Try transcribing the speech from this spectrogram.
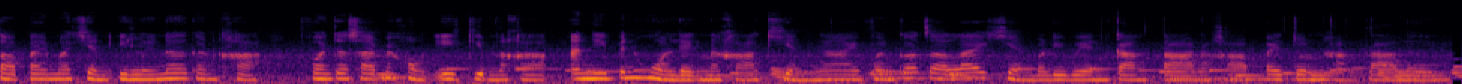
ต่อไปมาเขียนอินไลเนอร์กันค่ะเฟิร์นจะใช้เป็นของอีกิบนะคะ อันนี้เป็นหัวเล็กนะคะ เขียนง่าย เฟิร์นก็จะไล่เขียนบริเวณกลางตานะคะ ไปจนหางตาเลย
